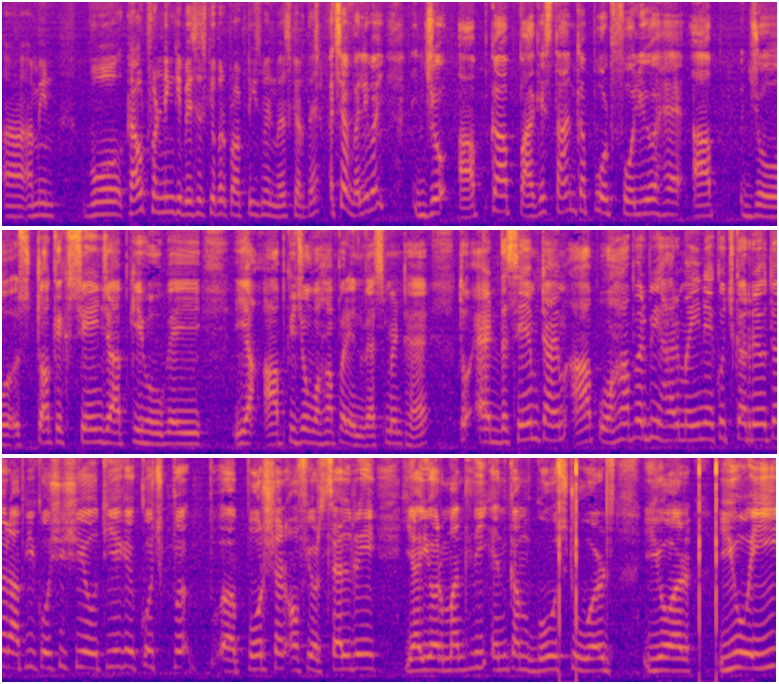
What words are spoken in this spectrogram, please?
آئی مین وہ کراؤڈ فنڈنگ کی بیسس کے اوپر پراپرٹیز میں انویسٹ کرتے ہیں. اچھا ولی بھائی جو آپ کا پاکستان کا پورٹ فولیو ہے آپ جو اسٹاک ایکسچینج آپ کی ہو گئی یا آپ کی جو وہاں پر انویسٹمنٹ ہے تو ایٹ دا سیم ٹائم آپ وہاں پر بھی ہر مہینے کچھ کر رہے ہوتے ہیں اور آپ کی کوشش یہ ہوتی ہے کہ کچھ پورشن آف یور سیلری یا your monthly income goes towards your U A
